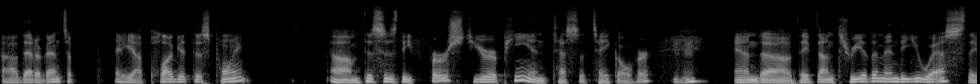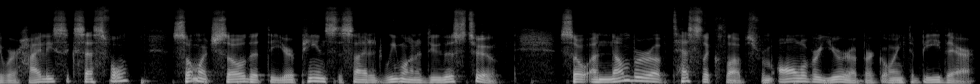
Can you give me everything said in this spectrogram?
uh, that event a, a, uh, plug at this point. Um, this is the first European Tesla takeover, Mhm. and uh, they've done three of them in the U.S. They were highly successful, so much so that the Europeans decided we want to do this too. So a number of Tesla clubs from all over Europe are going to be there.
